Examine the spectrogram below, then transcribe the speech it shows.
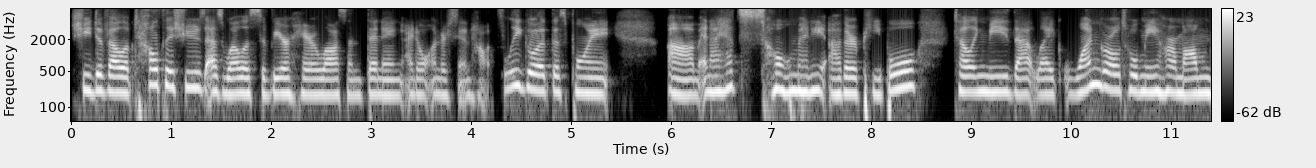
she developed health issues as well as severe hair loss and thinning. I don't understand how it's legal at this point. Um, and I had so many other people telling me that, like, one girl told me her mom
